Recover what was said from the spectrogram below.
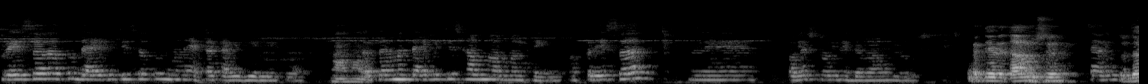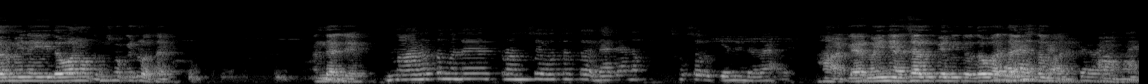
પ્રેશર હતું ડાયાબિટીસ હતું મને એટેક આવી ગયેલી એક વાર. હા હા. અત્યારે મને ડાયાબિટીસ સાવ નોર્મલ થઈ ગયું. પણ પ્રેશર ને કોલેસ્ટ્રોલની દવા હું લઉં છું. અત્યારે ચાલુ છે. તો દર મહિને એ દવાનો ખર્ચો કેટલો થાય? અંદાજે? મારો તો મને ત્રણસો એવો થતો દાદાનો છસો રૂપિયાની દવા આવે. હા એટલે મહિને હજાર રૂપિયાની તો દવા થાય ને તમારે? હા હા.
